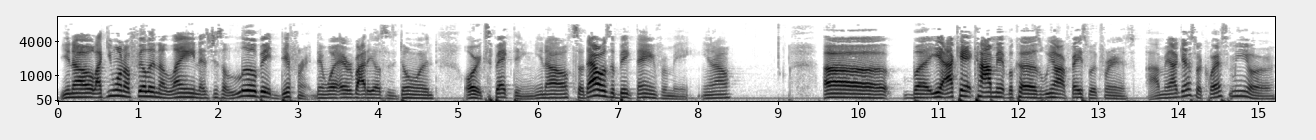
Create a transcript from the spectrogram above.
You know, like you want to fill in a lane that's just a little bit different than what everybody else is doing or expecting, you know? So that was a big thing for me, you know? Uh, but yeah, I can't comment because we aren't Facebook friends. I mean, I guess request me or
